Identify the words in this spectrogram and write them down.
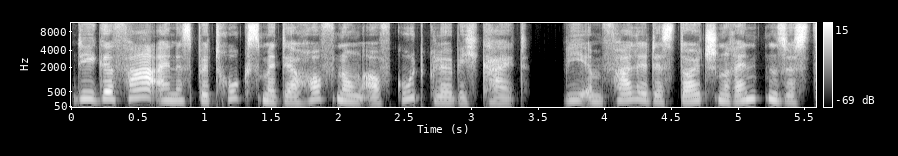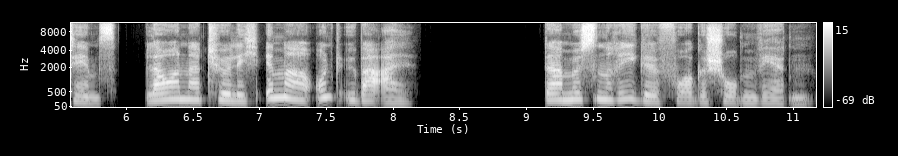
Die Gefahr eines Betrugs mit der Hoffnung auf Gutgläubigkeit, wie im Falle des deutschen Rentensystems, lauern natürlich immer und überall. Da müssen Riegel vorgeschoben werden.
